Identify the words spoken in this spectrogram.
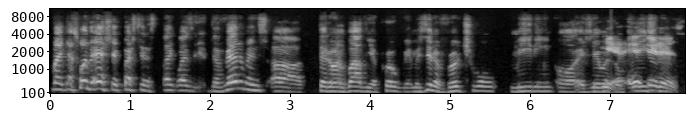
Mike, I just wanted to ask you a question. It's Like, was the veterans uh, that are involved in your program? Is it a virtual meeting or is there a Yeah, it, location? it is.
